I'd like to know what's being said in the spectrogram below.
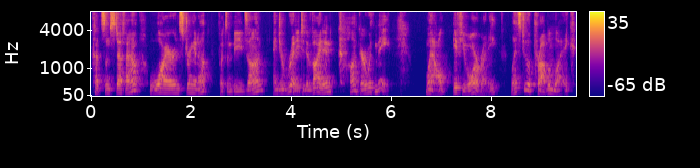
cut some stuff out, wire and string it up, put some beads on, and you're ready to divide and conquer with me. Well, if you are ready, let's do a problem like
